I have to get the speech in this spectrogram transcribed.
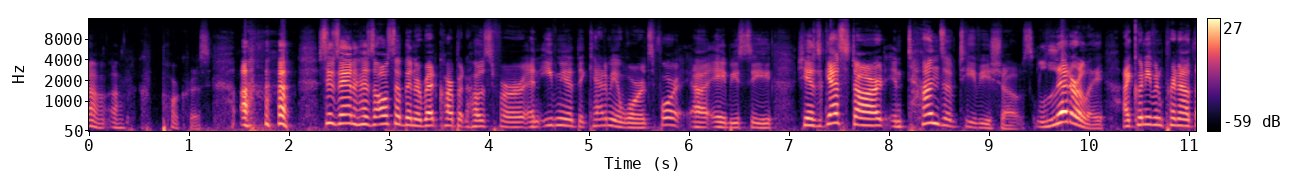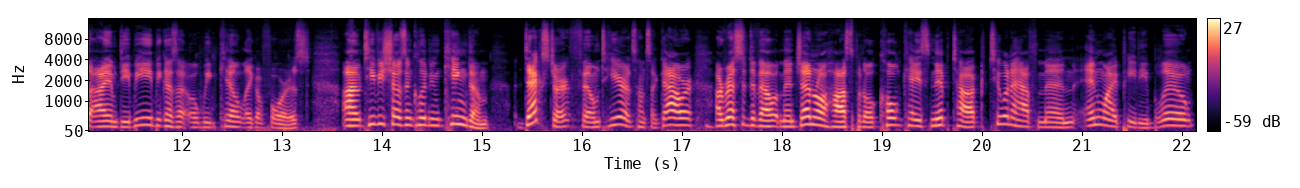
Oh, oh, poor Chris. Uh, Suzanne has also been a red carpet host for an evening at the Academy Awards for uh, ABC. She has guest starred in tons of TV shows. Literally, I couldn't even print out the IMDb because uh, we'd kill like a forest. Um, TV shows including Kingdom, Dexter, filmed here at Sunset Gower, Arrested Development, General Hospital, Cold Case, Nip Tuck, Two and a Half Men, NYPD Blue.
